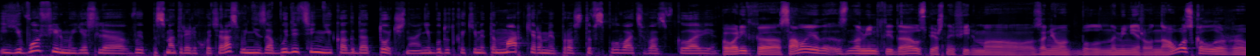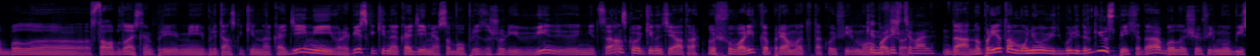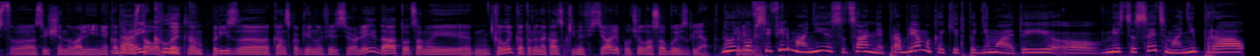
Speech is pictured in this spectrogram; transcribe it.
И его фильмы, если вы посмотрели хоть раз, вы не забудете никогда точно. Они будут какими-то маркерами просто всплывать у вас в голове. Фаворитка самый знаменитый, да, успешный фильм. э, За него он был номинирован на Оскар, был, э, стал обладателем обладателем премии Британской киноакадемии, Европейской киноакадемии, особого приза жюри Венецианского кинотеатра. Ну, фаворитка прямо это такой фильм большой. Да, но при этом у него ведь были другие успехи, да, был еще фильм «Убийство священного оленя», который да, стал обладателем приза Каннского кинофестиваля, и да, тот самый Клык, который на Каннском кинофестивале получил особый взгляд. Ну, у него все фильмы, они социальные проблемы какие-то поднимают, и э, вместе с этим они про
